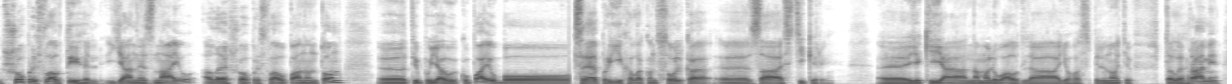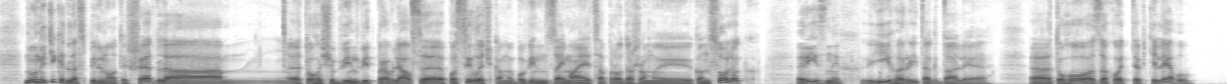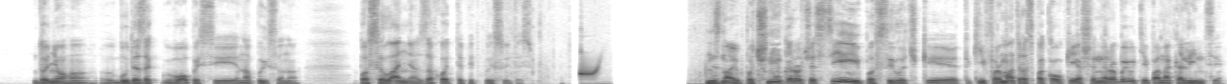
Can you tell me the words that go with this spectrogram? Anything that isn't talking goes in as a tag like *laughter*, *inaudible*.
Що прислав Тигель, я не знаю, але що прислав пан Антон, е, типу, я викупаю, бо це приїхала консолька е, за стікери, які я намалював для його спільноти в Телеграмі. Ну, не тільки для спільноти, ще для е, того, щоб він відправляв з посилочками, бо він займається продажами консольок різних ігор і так далі. Е, Того заходьте в телегу, до нього буде в описі написано посилання, заходьте, підписуйтесь. Не знаю, почну, коротше, з цієї посилочки. Такий формат розпаковки я ще не робив, типа на калінці.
